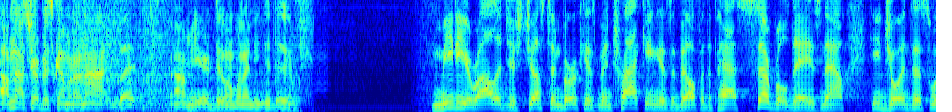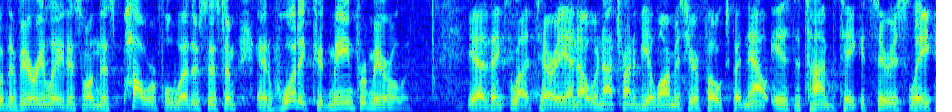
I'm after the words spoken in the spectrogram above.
I'm not sure if it's coming or not, but I'm here doing what I need to do. Meteorologist Justin Berk has been tracking Isabel for the past several days now. He joins us with the very latest on this powerful weather system and what it could mean for Maryland. Yeah, thanks a lot, Terry. And uh, we're not trying to be alarmists here, folks, but now is the time to take it seriously.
